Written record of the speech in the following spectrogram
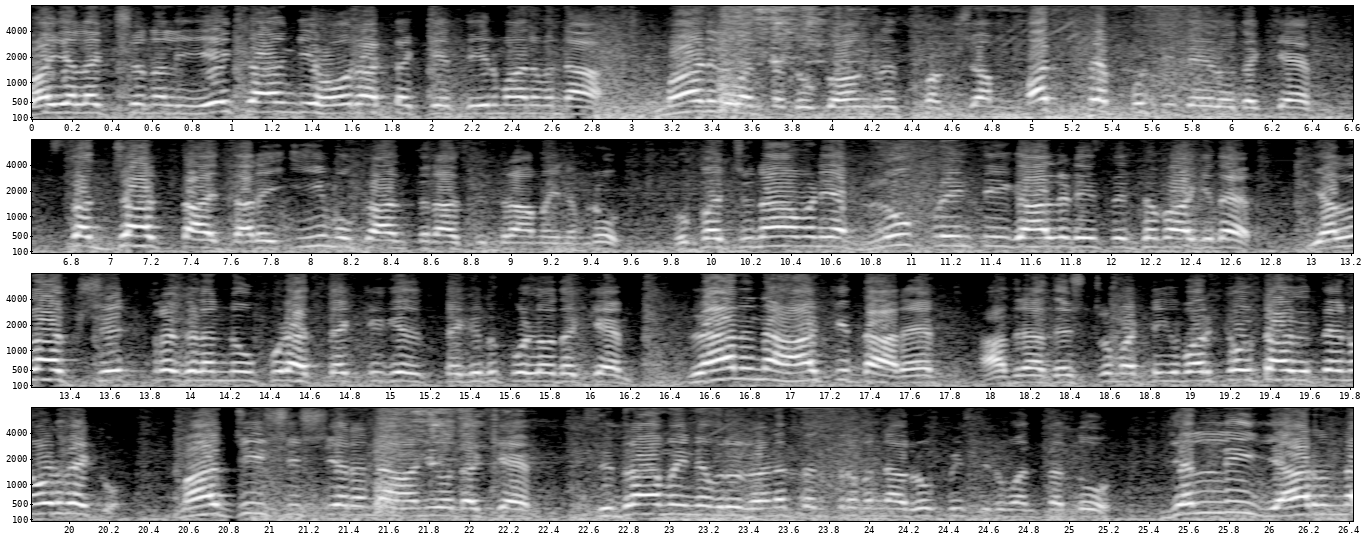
ಬೈ ಎಲೆಕ್ಷನ್ ಅಲ್ಲಿ ಏಕಾಂಗಿ ಹೋರಾಟಕ್ಕೆ ತೀರ್ಮಾನವನ್ನ ಮಾಡಿರುವಂತದ್ದು ಕಾಂಗ್ರೆಸ್ ಪಕ್ಷ. ಮತ್ತೆ ಪುಟ್ಟಿದೆ ಹೇಳೋದಕ್ಕೆ ಸಜ್ಜಾಗ್ತಾ ಇದ್ದಾರೆ ಈ ಮುಖಾಂತರ ಸಿದ್ದರಾಮಯ್ಯನವರು. ಉಪಚುನಾವಣೆಯ ಬ್ಲೂ ಪ್ರಿಂಟ್ ಈಗ ಆಲ್ರೆಡಿ ಸಿದ್ಧವಾಗಿದೆ. ಎಲ್ಲಾ ಕ್ಷೇತ್ರಗಳನ್ನು ಕೂಡ ತೆಕ್ಕಿಗೆ ತೆಗೆದುಕೊಳ್ಳೋದಕ್ಕೆ ಪ್ಲಾನ್ ಅನ್ನ ಹಾಕಿದ್ದಾರೆ. ಆದ್ರೆ ಅದೆಷ್ಟು ಮಟ್ಟಿಗೆ ವರ್ಕೌಟ್ ಆಗುತ್ತೆ ನೋಡ್ಬೇಕು. ಮಾಜಿ ಶಿಷ್ಯರನ್ನ ಹಣಿಯೋದಕ್ಕೆ ಸಿದ್ದರಾಮಯ್ಯನವರು ರಣತಂತ್ರವನ್ನ ರೂಪಿಸಿರುವಂತದ್ದು ಎಲ್ಲಿ ಯಾರನ್ನ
